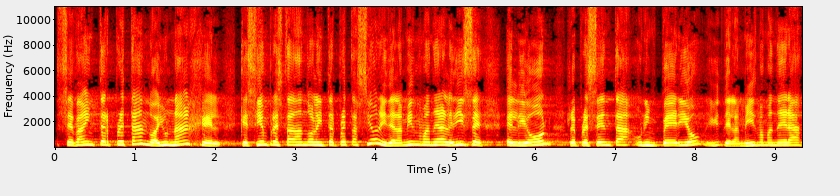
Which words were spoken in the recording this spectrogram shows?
Se va interpretando, hay un ángel que siempre está dando la interpretación y de la misma manera le dice, el león representa un imperio y de la misma manera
